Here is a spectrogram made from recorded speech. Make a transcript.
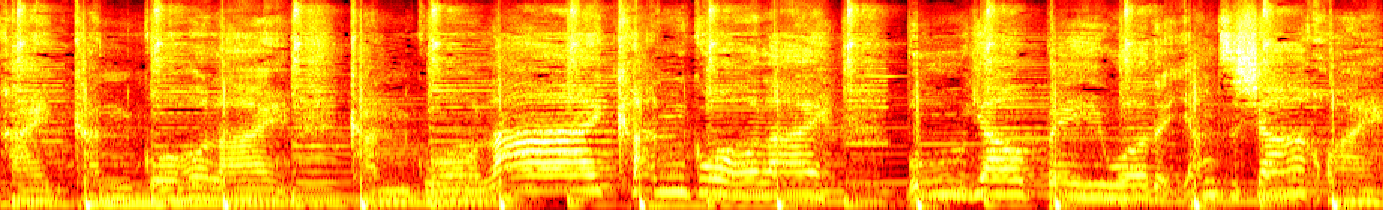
孩看过来，看过来看过来。不要被我的样子吓坏，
